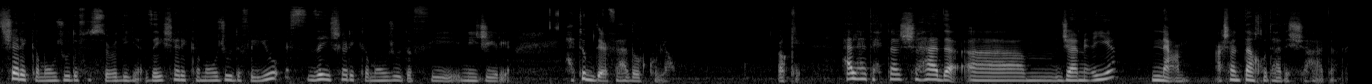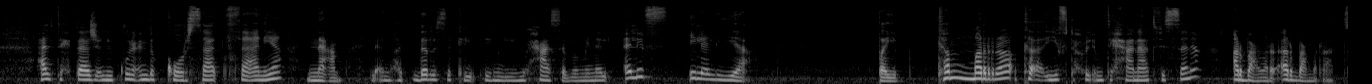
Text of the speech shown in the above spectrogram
شركة موجودة في السعودية زي شركة موجودة في ال US زي شركة موجودة في نيجيريا. هتبدع في هذول كلهم. okay. هل هتحتاج شهادة جامعية؟ نعم عشان تاخذ هذه الشهادة. هل تحتاج أن يكون عندك كورسات ثانية؟ نعم لأنه هتدرسك المحاسبة من الألف إلى الياء. طيب كم مرة يفتحوا الامتحانات في السنة؟ أربع مرات أربع مرات.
